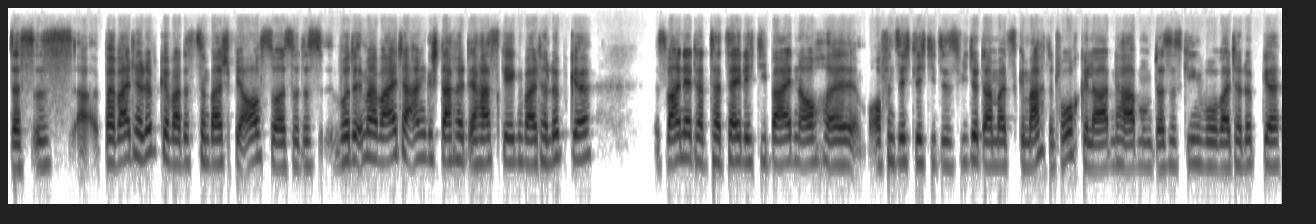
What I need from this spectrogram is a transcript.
Das ist, äh, bei Walter Lübcke war das zum Beispiel auch so. Also das wurde immer weiter angestachelt, der Hass gegen Walter Lübcke. Es waren ja tatsächlich die beiden auch äh, offensichtlich, die dieses Video damals gemacht und hochgeladen haben, um das es ging, wo Walter Lübcke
